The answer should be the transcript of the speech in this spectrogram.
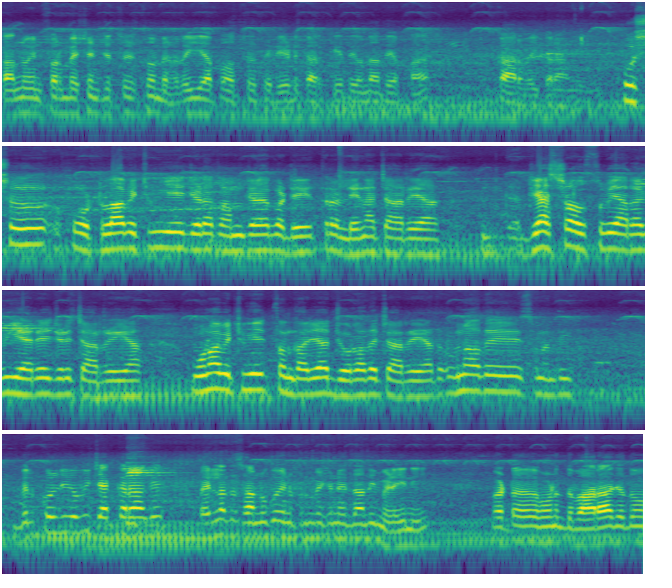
ਸਾਨੂੰ ਇਨਫੋਰਮੇਸ਼ਨ ਜਿੱਥੇ ਜਿੱਥੋਂ ਮਿਲ ਰਹੀ ਆ ਆਪਾਂ ਉੱਥੇ ਉੱਥੇ ਰੇਡ ਕਰਕੇ ਤੇ ਉਹਨਾਂ ਤੇ ਆਪਾਂ ਕਾਰਵਾਈ ਕਰਾਂਗੇ। ਕੁਛ ਹੋਟਲਾਂ ਵਿੱਚ ਵੀ ਇਹ ਜਿਹੜਾ ਕੰਮ ਜਿਹੜਾ ਵੱਡੇ ਧਰੱਲੇ ਨਾਲ ਚੱਲ ਰਿਹਾ ਗੈਸਟ ਹਾਊਸ ਵਗੈਰਾ ਵੀ ਹੈ ਜਿਹੜੇ ਚੱਲ ਰਹੇ ਆ ਉਹਨਾਂ ਵਿੱਚ ਵੀ ਇਹ ਧੰਦਾ ਜਿਹੜਾ ਜ਼ੋਰਾਂ ਤੇ ਚੱਲ ਰਿਹਾ ਤੇ ਉਹਨਾਂ ਦੇ ਸੰਬੰਧੀ ਬਿਲਕੁਲ ਜੀ ਉਹ ਵੀ ਚੈੱਕ ਕਰਾਂਗੇ। ਪਹਿਲਾਂ ਤਾਂ ਸਾਨੂੰ ਕੋਈ ਇਨਫੋਰਮੇਸ਼ਨ ਇਦਾਂ ਦੀ ਮਿਲੀ ਨਹੀਂ। ਬਟ ਹੁਣ ਦੁਬਾਰਾ ਜਦੋਂ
